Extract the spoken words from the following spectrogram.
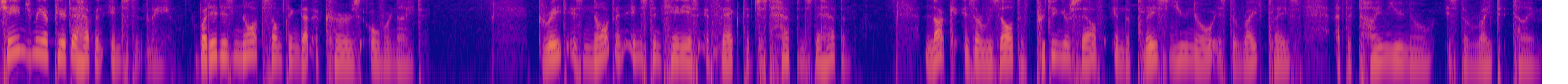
Change may appear to happen instantly, but it is not something that occurs overnight. Great is not an instantaneous effect that just happens to happen. Luck is a result of putting yourself in the place you know is the right place at the time you know is the right time.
